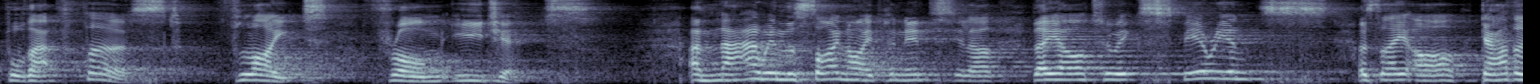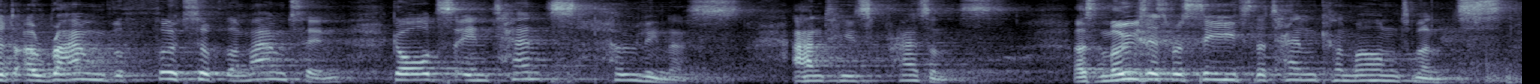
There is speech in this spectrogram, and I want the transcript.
for that first flight from Egypt. And now in the Sinai Peninsula, they are to experience, as they are gathered around the foot of the mountain, God's intense holiness and his presence as Moses receives the Ten Commandments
